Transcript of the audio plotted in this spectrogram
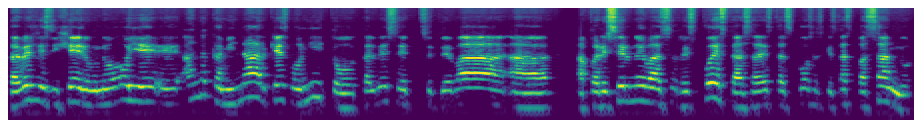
Tal vez les dijeron, ¿no? Oye, eh, anda a caminar, que es bonito, tal vez se, se te va a, aparecer nuevas respuestas a estas cosas que estás pasando.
